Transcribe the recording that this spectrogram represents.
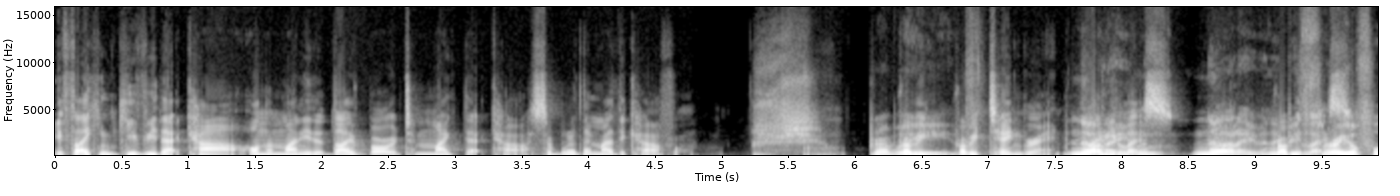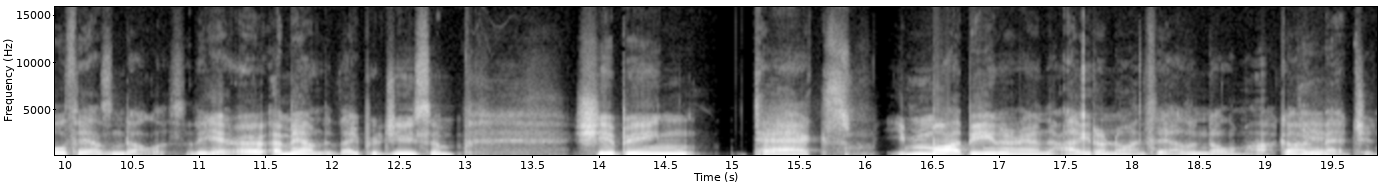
If they can give you that car on the money that they've borrowed to make that car, so what have they made the car for? Probably, Probably probably ten grand, not even. less. Not even. Probably It'd be less. three or four thousand dollars. The Yeah. uh, amount that they produce them, shipping, tax. You might be in around the eight or nine thousand dollar mark. I Yeah. imagine.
